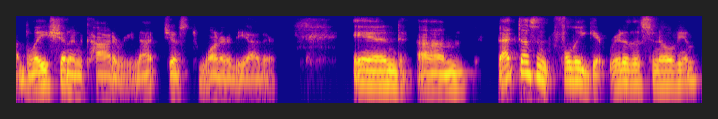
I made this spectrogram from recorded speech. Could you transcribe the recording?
ablation and cautery, not just one or the other. And um, that doesn't fully get rid of the synovium,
